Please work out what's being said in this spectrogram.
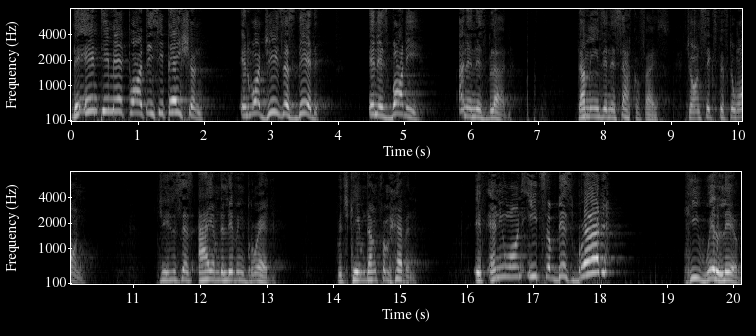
the intimate participation in what Jesus did in his body and in his blood. That means in his sacrifice. John 6 51. Jesus says, I am the living bread which came down from heaven. If anyone eats of this bread, he will live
